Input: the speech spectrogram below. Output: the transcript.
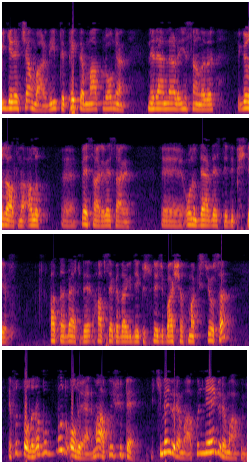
bir gerekçem var deyip de pek de makul olmayan nedenlerle insanları gözaltına alıp e, vesaire vesaire e, onu derdest edip işte hatta belki de hapse kadar gidecek bir süreci başlatmak istiyorsa e, futbolda da bu, bu oluyor yani makul şüphe. Kime göre makul? Neye göre makul?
